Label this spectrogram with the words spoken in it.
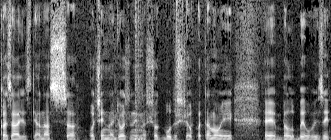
казались для нас очень надежными насчет будущего. Потому и был, был визит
